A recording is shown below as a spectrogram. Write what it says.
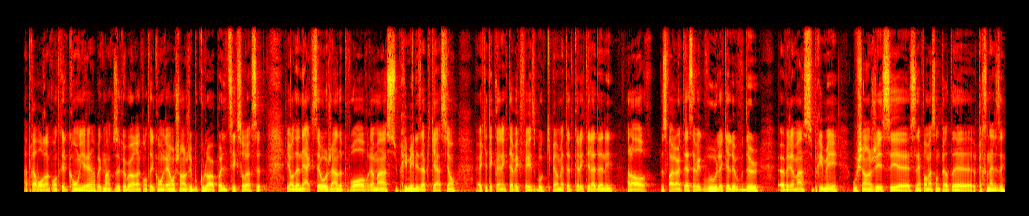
après avoir rencontré le Congrès, après que Mark Zuckerberg a rencontré le Congrès, ont changé beaucoup leur politique sur leur site et ont donné accès aux gens de pouvoir vraiment supprimer les applications euh, qui étaient connectées avec Facebook qui permettaient de collecter la donnée. Alors, juste faire un test avec vous. Lequel de vous deux a vraiment supprimé ou changé ces, euh, ces informations de euh, personnalisées?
